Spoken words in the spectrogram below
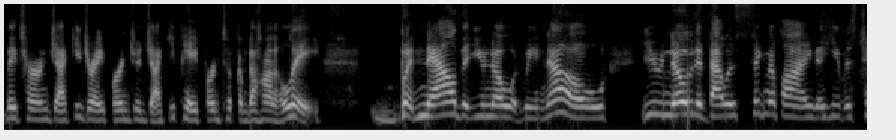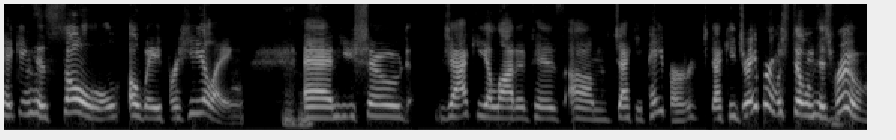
they turned Jackie Draper into Jackie Paper and took him to Honah Lee. But now that you know what we know, you know that that was signifying that he was taking his soul away for healing. Mm-hmm. And he showed Jackie a lot of his um, Jackie Paper. Jackie Draper was still in his room.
